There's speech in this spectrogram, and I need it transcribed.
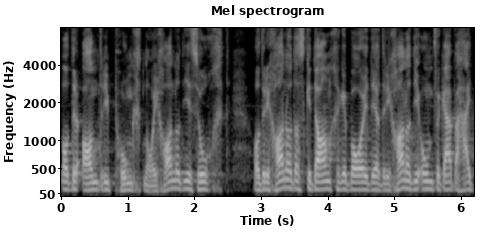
oder anderen Punkt noch. Ich habe noch die Sucht oder ich habe noch das Gedankengebäude oder ich habe noch die Unvergebenheit,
